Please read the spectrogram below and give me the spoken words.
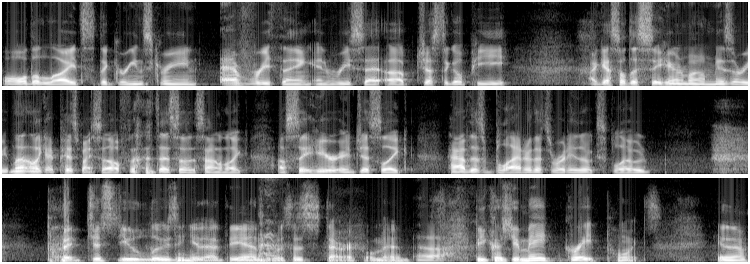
all the lights, the green screen, everything, and reset up just to go pee. I guess I'll just sit here in my own misery. Not like I pissed myself. that's what it sounded like. I'll sit here and just like have this bladder that's ready to explode. but just you losing it at the end was hysterical, man. Uh, Because you made great points, you know.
